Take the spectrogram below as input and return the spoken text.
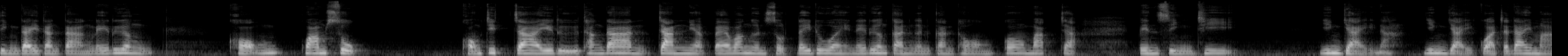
สิ่งใดต่างๆ ในเรื่องของความสุขของจิตใจหรือทางด้านจันเนี่ยแปลว่าเงินสดได้ด้วย ในเรื่องการเงินการทองก็มักจะเป็นสิ่งที่ยิ่งใหญ่นะ ยิ่งใหญ่กว่าจะได้มา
